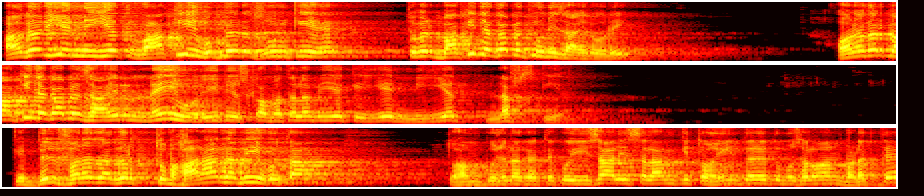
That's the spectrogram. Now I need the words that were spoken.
اگر یہ نیت واقعی حب رسول کی ہے، تو پھر باقی جگہ پہ کیوں نہیں ظاہر ہو رہی؟ اور اگر باقی جگہ پہ ظاہر نہیں ہو رہی، تو اس کا مطلب یہ کہ یہ نیت نفس کی ہے۔ کہ بال فرض اگر تمہارا نبی ہوتا، تو ہم کچھ نہ کہتے، کوئی عیسیٰ علیہ السلام کی توہین کرے تو مسلمان بھڑکتے۔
